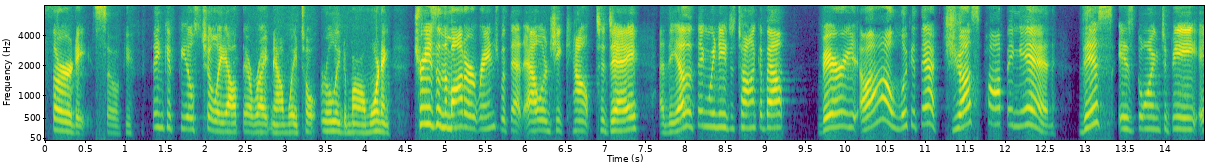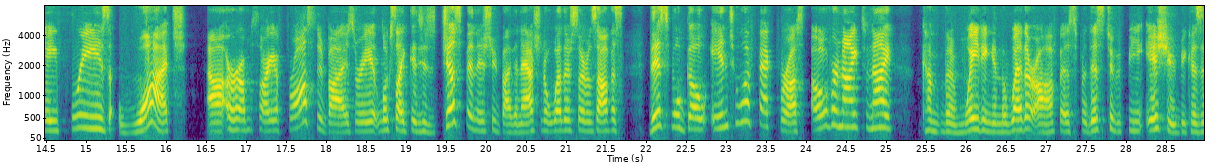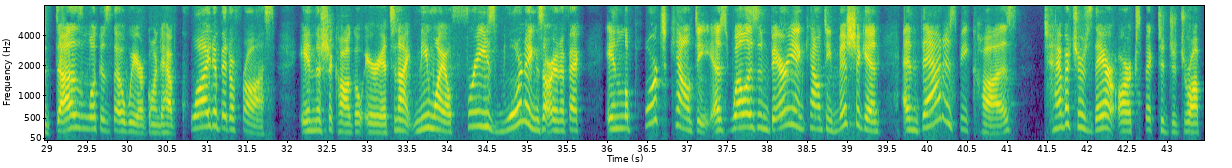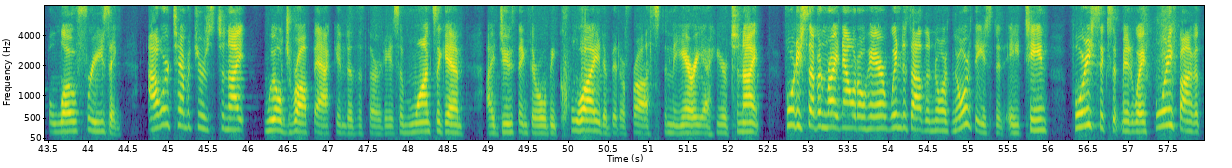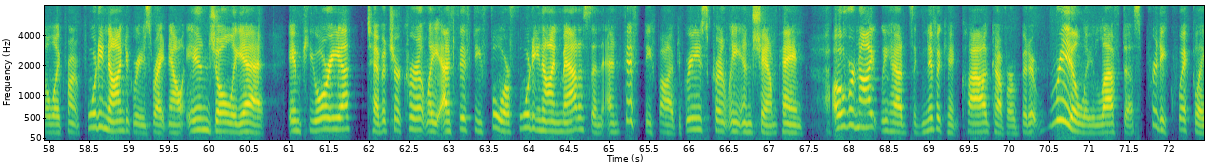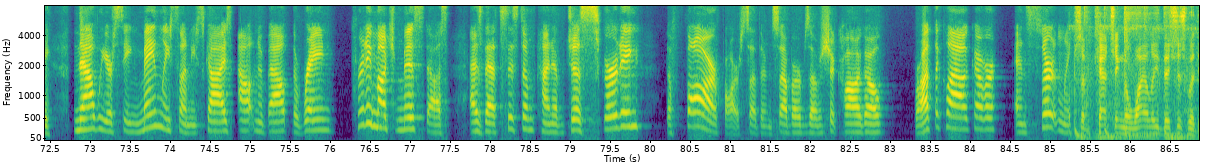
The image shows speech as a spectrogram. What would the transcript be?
30s. So if you think it feels chilly out there right now, wait till early tomorrow morning. Trees in the moderate range with that allergy count today. And the other thing we need to talk about, very, oh, look at that, just popping in. This is going to be a freeze watch, uh, or I'm sorry, a frost advisory. It looks like it has just been issued by the National Weather Service office. This will go into effect for us overnight tonight. Come, been waiting in the weather office for this to be issued because it does look as though we are going to have quite a bit of frost in the Chicago area tonight. Meanwhile, freeze warnings are in effect in LaPorte County as well as in Berrien County, Michigan. And that is because temperatures there are expected to drop below freezing. Our temperatures tonight will drop back into the 30s. And once again, I do think there will be quite a bit of frost in the area here tonight. 47 right now at O'Hare. Wind is out of the north northeast at 18. 46 at Midway. 45 at the lakefront. 49 degrees right now in Joliet. In Peoria, temperature currently at 54, 49 Madison, and 55 degrees currently in Champaign. Overnight, we had significant cloud cover, but it really left us pretty quickly. Now we are seeing mainly sunny skies out and about. The rain pretty much missed us as that system kind of just skirting the far, far southern suburbs of Chicago, brought the cloud cover, and certainly of catching the wily vicious with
